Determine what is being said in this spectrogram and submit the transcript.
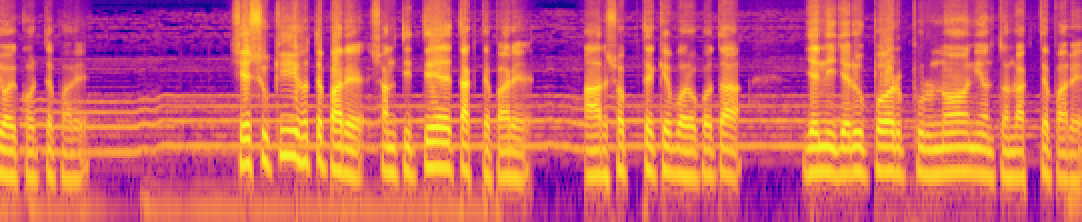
জয় করতে পারে। সে সুখী হতে পারে, শান্তিতে থাকতে পারে। আর সব থেকে বড় কথা যে নিজের উপর পূর্ণ নিয়ন্ত্রণ রাখতে পারে।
